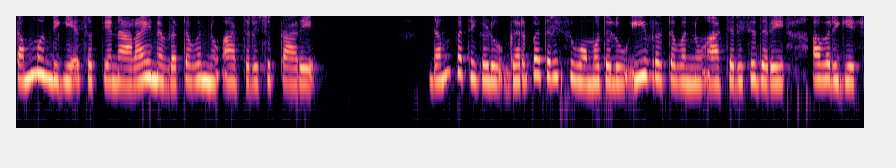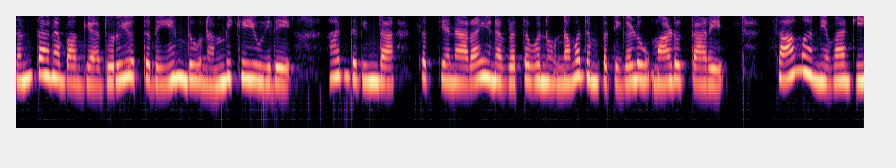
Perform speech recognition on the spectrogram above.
ತಮ್ಮೊಂದಿಗೆ ಸತ್ಯನಾರಾಯಣ ವ್ರತವನ್ನು ಆಚರಿಸುತ್ತಾರೆ. ದಂಪತಿಗಳು ಗರ್ಭಧರಿಸುವ ಮೊದಲು ಈ ವ್ರತವನ್ನು ಆಚರಿಸಿದರೆ ಅವರಿಗೆ ಸಂತಾನ ಭಾಗ್ಯ ದೊರೆಯುತ್ತದೆ ಎಂದು ನಂಬಿಕೆಯೂ ಇದೆ. ಆದ್ದರಿಂದ ಸತ್ಯನಾರಾಯಣ ವ್ರತವನ್ನು ನವದಂಪತಿಗಳು ಮಾಡುತ್ತಾರೆ. ಸಾಮಾನ್ಯವಾಗಿ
